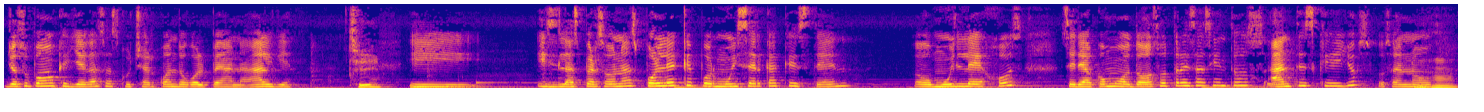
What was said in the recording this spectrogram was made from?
yo supongo que llegas a escuchar cuando golpean a alguien. Sí. Y, y las personas, ponle que por muy cerca que estén o muy lejos, sería como dos o tres asientos antes que ellos, o sea, no,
